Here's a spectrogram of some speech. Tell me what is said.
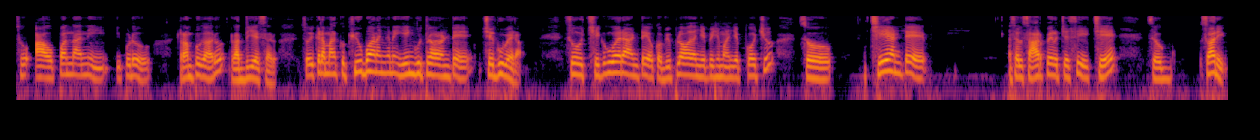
సో ఆ ఒప్పందాన్ని ఇప్పుడు ట్రంప్ గారు రద్దు చేశారు. సో ఇక్కడ మనకు క్యూబా అనగానే ఏం గుర్తురావాలంటే చెగువేరా. సో చెగువేరా అంటే ఒక విప్లవాలు అని చెప్పేసి మనం చెప్పుకోవచ్చు. సో చే అంటే అసలు సార్ పేరు వచ్చేసి చే. సో సారీ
